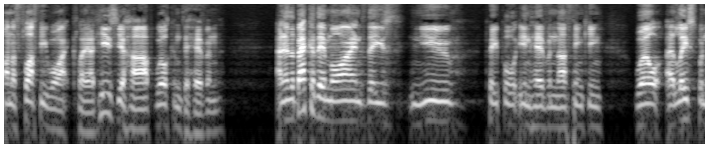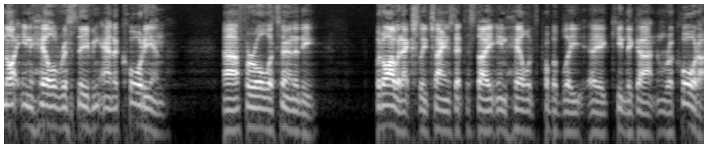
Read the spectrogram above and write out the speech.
on a fluffy white cloud. Here's your harp, welcome to heaven. And in the back of their mind, these new people in heaven are thinking, well, at least we're not in hell receiving an accordion uh, for all eternity. But I would actually change that to say in hell it's probably a kindergarten recorder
